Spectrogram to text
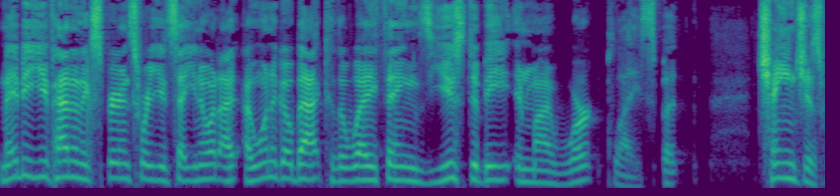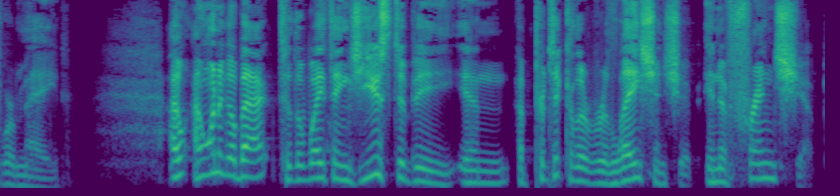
maybe you've had an experience where you'd say, you know what, I, I want to go back to the way things used to be in my workplace, but changes were made. I, I want to go back to the way things used to be in a particular relationship, in a friendship,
